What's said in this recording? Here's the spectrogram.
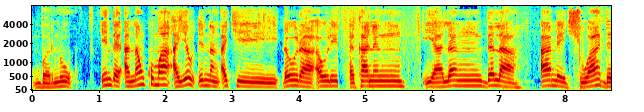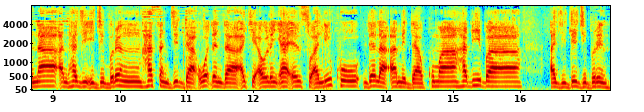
borno inda a nan kuma a yau ɗin nan ake ɗaura aure tsakanin iyalan dala ahmed shuwa da na alhaji ijibrin hassan jidda waɗanda ake auren 'ya'yansu aliko dala ahmed da kuma habiba a jide jibrin.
